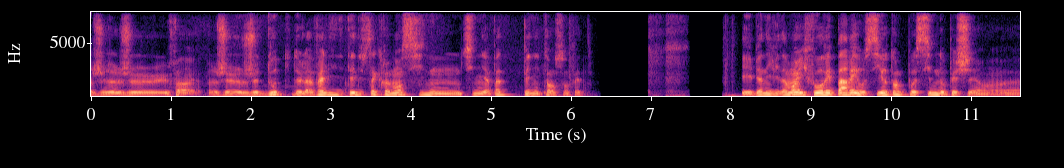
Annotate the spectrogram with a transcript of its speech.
je, je, enfin, je, doute de la validité du sacrement s'il n'y a pas de pénitence, en fait. Et bien évidemment, il faut réparer aussi autant que possible nos péchés. Hein. Euh,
